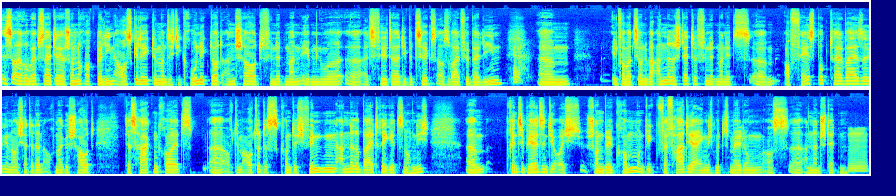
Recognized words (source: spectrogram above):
ist eure Webseite ja schon noch auf Berlin ausgelegt. Wenn man sich die Chronik dort anschaut, findet man eben nur äh, als Filter die Bezirksauswahl für Berlin. Ja. Ähm, Informationen über andere Städte findet man jetzt ähm, auf Facebook teilweise. Genau, ich hatte dann auch mal geschaut, das Hakenkreuz äh, auf dem Auto, das konnte ich finden, andere Beiträge jetzt noch nicht. Ähm, prinzipiell sind die euch schon willkommen und wie verfahrt ihr eigentlich mit Meldungen aus äh, anderen Städten? Hm.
